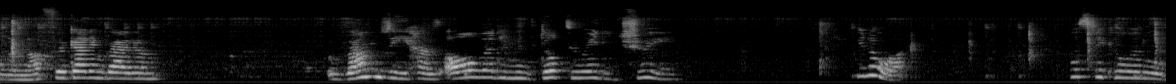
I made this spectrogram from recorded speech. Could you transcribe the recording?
And I'm not forgetting about him. Ramsey has already moved up to 83. You know what? Let's take a little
